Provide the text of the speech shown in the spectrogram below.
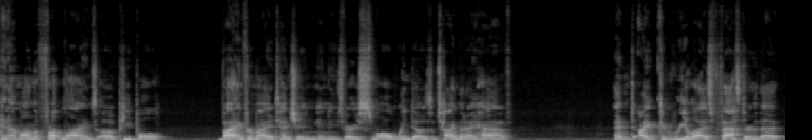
and I'm on the front lines of people vying for my attention in these very small windows of time that I have, and I can realize faster that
